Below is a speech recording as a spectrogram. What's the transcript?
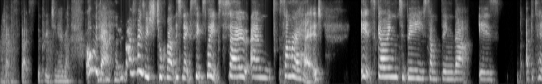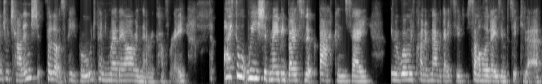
that's that's the preaching over. On with that. I suppose we should talk about this next six weeks. So um summer ahead it's going to be something that is a potential challenge for lots of people depending where they are in their recovery. I thought we should maybe both look back and say you know when we've kind of navigated summer holidays in particular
